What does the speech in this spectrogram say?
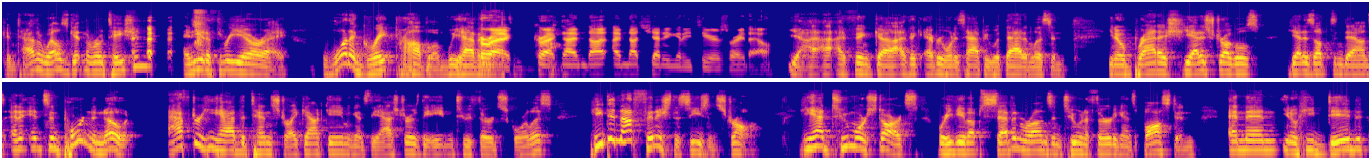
can Tyler Wells get in the rotation? and he had a three ERA. What a great problem we have. Correct, correct. I'm not. I'm not shedding any tears right now. Yeah, I, I think. Uh, I think everyone is happy with that. And listen, you know, Bradish, he had his struggles, he had his ups and downs, and it's important to note after he had the 10 strikeout game against the Astros, the eight and two thirds scoreless, he did not finish the season strong. He had two more starts where he gave up seven runs and two and a third against Boston. And then, you know, he did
